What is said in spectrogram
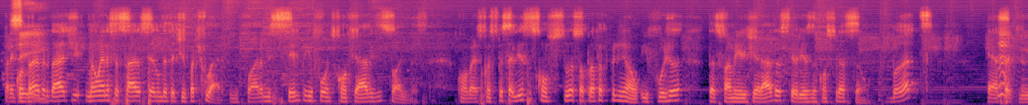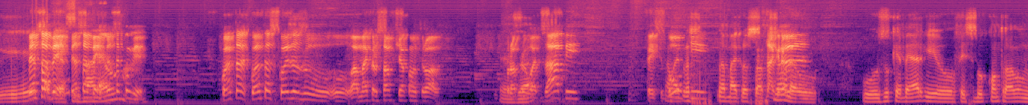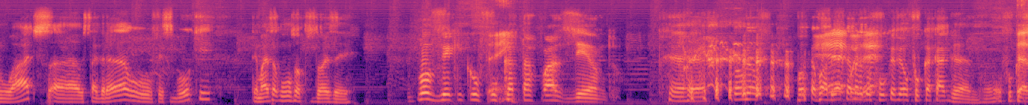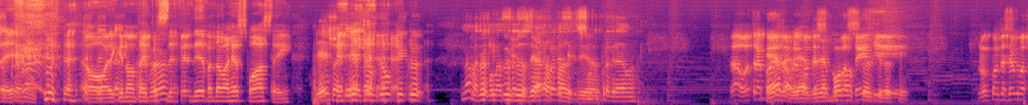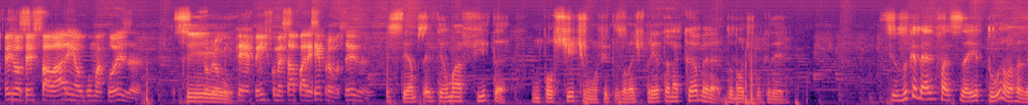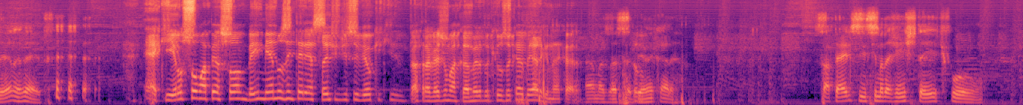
Para encontrar Sim. a verdade, não é necessário ser um detetive particular. Informe-se sempre em fontes confiáveis e sólidas. Converse com especialistas, construa sua própria opinião e fuja das famigeradas teorias da conspiração. But, essa aqui. Pensa bem, pensa bem, Israel- pensa comigo. Quantas, quantas coisas o, o- a Microsoft já controla? O próprio Exato. WhatsApp, Na Facebook, na Microsoft não, Instagram. né? O, o Zuckerberg e o Facebook controlam o WhatsApp, ah, o Instagram, o Facebook. Tem mais alguns outros dois aí. Vou ver o que, que o. Fuca tá fazendo. O- vou, eu vou abrir É, a câmera pois do é. Fuca e ver o Fuca cagando. O Fuca Pera aí. socando. A hora que não tá aí pra se defender, pra dar uma resposta, hein? Deixa, Deixa eu ver. deixa eu ver o que, que o- Não, mas o que que o José caras tá pra ver se ele fazendo. Ah, outra coisa, É, nunca velho, às vezes aconteceu é bom com não vocês de... assim. Nunca aconteceu com vocês de vocês falarem alguma coisa Se sobre algum, de repente começar a aparecer pra vocês? né? esses tempos ele tem uma fita, um post-it, uma fita isolante preta na câmera do notebook dele. Se o Zuckerberg faz isso aí, tu não vai fazer, né, velho? É que eu sou uma pessoa bem menos interessante de se ver o que, que- através de uma câmera do que o Zuckerberg, né, cara? Ah, mas vai saber, né, cara? Satélites em cima da gente tem, tipo,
